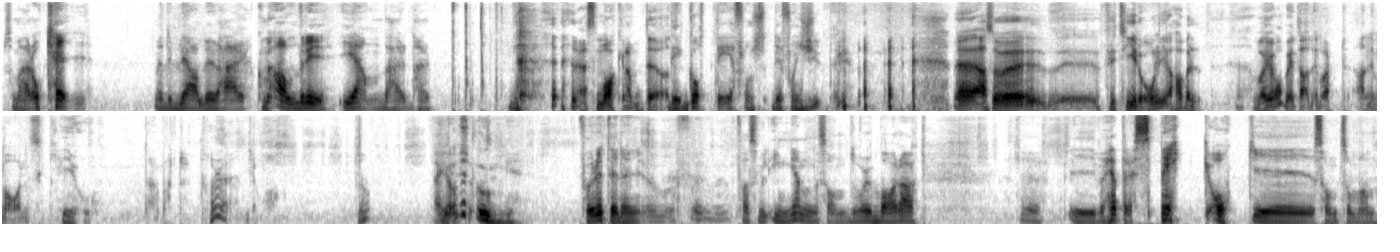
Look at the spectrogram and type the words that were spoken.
som är okej. Men det blir aldrig det här, kommer Men- aldrig igen det här, den här. Den här Smaken av död. Det är gott, det är från, det är från djur. Eh, Alltså eh, frityrolja har väl, vad jag vet, aldrig varit animalisk. Jo, det har det varit. Har det? Ja. Nej, Jag är så ung. Förr i tiden eh, fanns väl ingen sån. Då var det bara i, vad heter det, späck och i sånt som man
